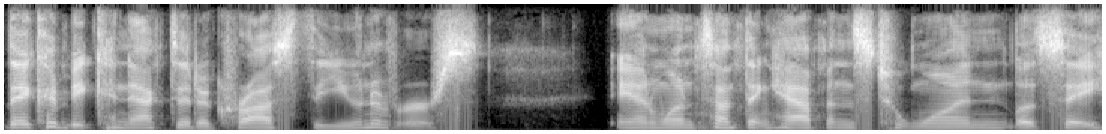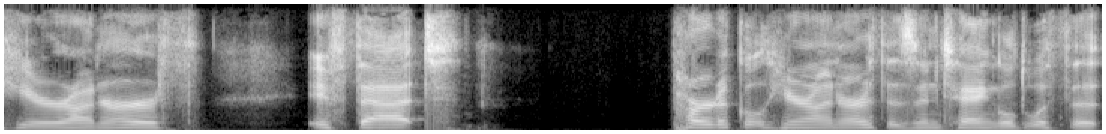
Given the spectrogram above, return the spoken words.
they could be connected across the universe. And when something happens to one, let's say here on Earth, if that particle here on Earth is entangled with the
